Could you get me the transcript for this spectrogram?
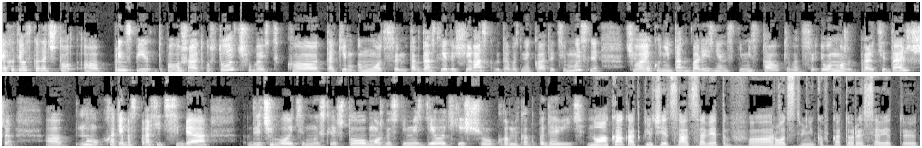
я хотела сказать, что, э, в принципе, это повышает устойчивость к таким эмоциям. Тогда в следующий раз, когда возникают эти мысли, человеку не так болезненно с ними сталкиваться. И он может пройти дальше, э, ну, хотя бы спросить себя, для чего эти мысли, что можно с ними сделать еще, кроме как подавить. Ну а как отключиться от советов э, родственников, которые советуют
